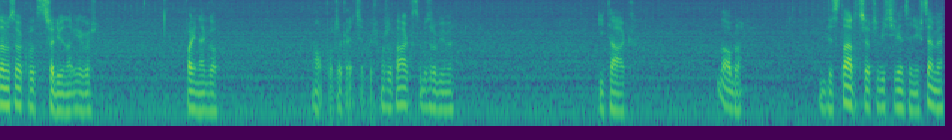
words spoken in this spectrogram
tam sobie akurat strzelił na jakiegoś fajnego. O, poczekajcie, jakoś może tak sobie zrobimy. I tak. Dobra. Wystarczy, oczywiście więcej nie chcemy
